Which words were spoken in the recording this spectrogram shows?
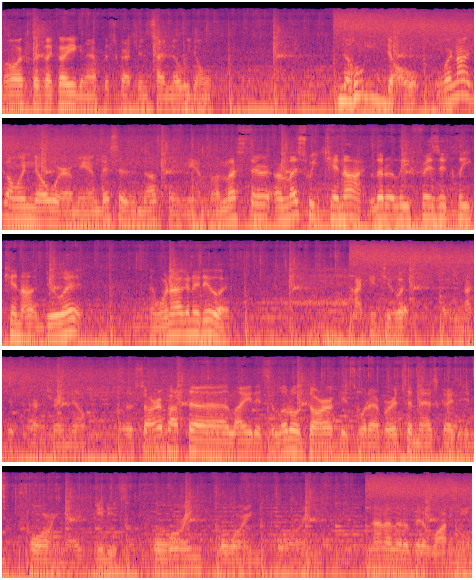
my wife was like, oh, you're going to have to scratch inside. No, we don't. No, we don't. We're not going nowhere, man. This is nothing, man. Unless there, unless we cannot, literally, physically cannot do it, then we're not going to do it. I could do it. I could scratch right now. So sorry about the light. It's a little dark. It's whatever. It's a mess, guys. It's pouring, guys. It is pouring, pouring, pouring. Not a little bit of water, man.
